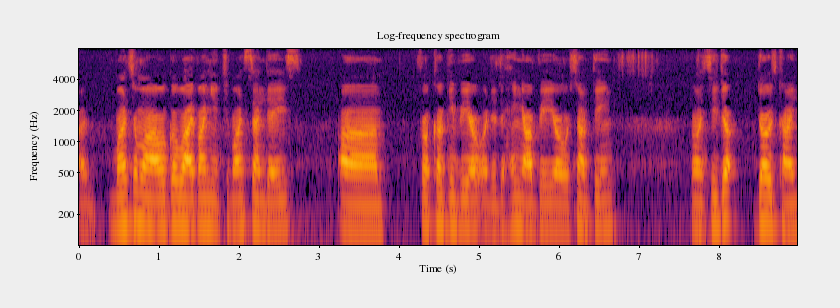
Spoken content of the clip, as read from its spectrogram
Uh, once in a while, I'll go live on YouTube on Sundays um, for a cooking video or there's a hangout video or something. If you want to see th those kind,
